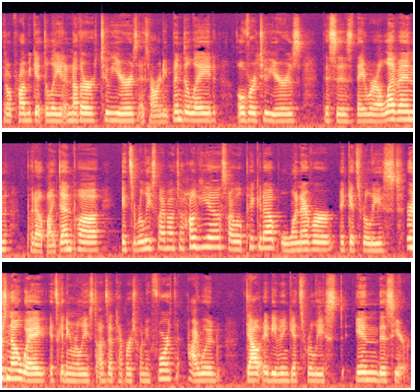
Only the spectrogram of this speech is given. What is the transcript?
It'll probably get delayed another two years. It's already been delayed over two years. This is They Were 11, put out by Denpa. It's released by Moto Hagio, so I will pick it up whenever it gets released. There's no way it's getting released on September 24th. I would doubt it even gets released in this year.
